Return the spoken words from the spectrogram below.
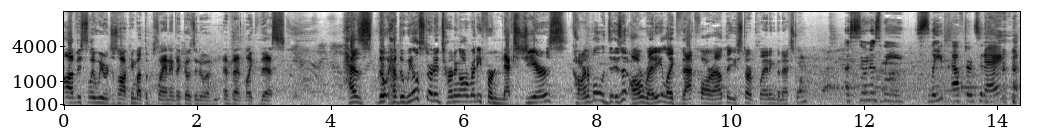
obviously, we were just talking about the planning that goes into an event like this. Has the have the wheels started turning already for next year's carnival? Is it already like that far out that you start planning the next one? As soon as we sleep after today, It's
